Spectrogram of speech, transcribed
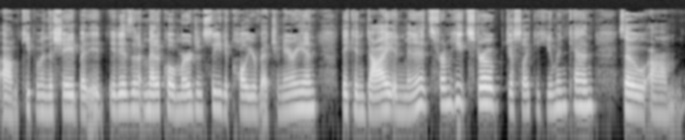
um, keep them in the shade, but it, it is a medical emergency to call your veterinarian. They can die in minutes from heat stroke, just like a human can. So um,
